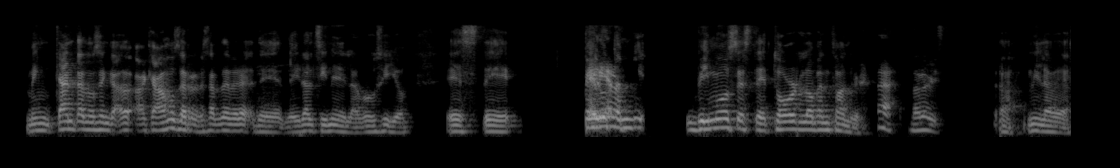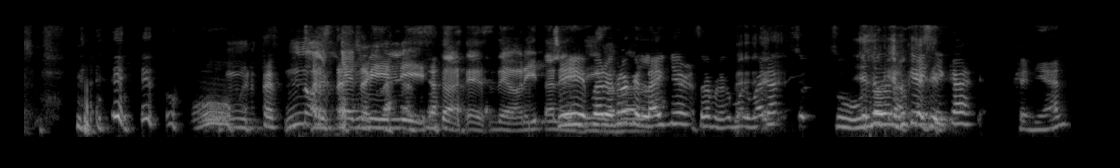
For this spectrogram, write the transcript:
Me encanta, nos enca- acabamos de regresar de, ver- de, de ir al cine, la Rose y yo. Este, pero también vimos este, Thor Love and Thunder. Ah, no lo he visto. Ah, ni la veas. Uh, No está en mi lista desde ahorita. Sí, les pero yo digo, creo que. Lightyear es una película muy buena. Su, su Es uso lo de es la lo que técnica, genial.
